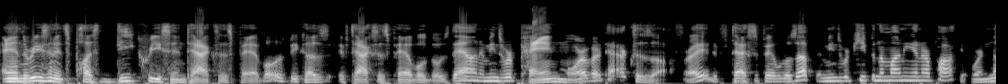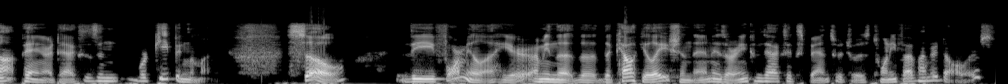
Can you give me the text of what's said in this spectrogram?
And the reason it's plus decrease in taxes payable is because if taxes payable goes down, it means we're paying more of our taxes off, right? If taxes payable goes up, it means we're keeping the money in our pocket. We're not paying our taxes and we're keeping the money. So the formula here, I mean the, the, the calculation then is our income tax expense, which was $2,500.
